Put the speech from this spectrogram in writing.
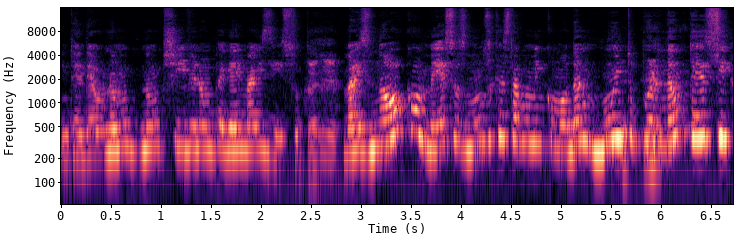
Entendeu? Não, não tive, não peguei mais isso. Entendi. Mas no começo as músicas estavam me incomodando muito por E- não ter esse.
